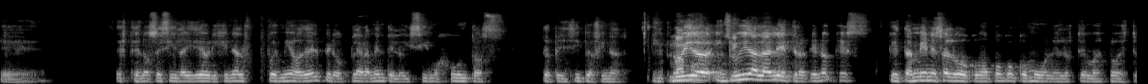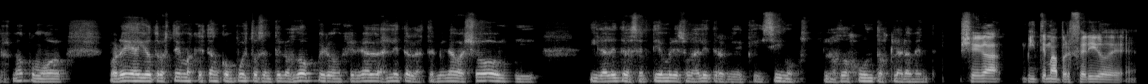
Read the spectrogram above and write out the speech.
Eh, este, no sé si la idea original fue mía o de él, pero claramente lo hicimos juntos de principio a final. Incluida, Vamos, sí. incluida la letra, que, no, que, es, que también es algo como poco común en los temas nuestros, ¿no? Como por ahí hay otros temas que están compuestos entre los dos, pero en general las letras las terminaba yo y, y la letra de septiembre es una letra que, que hicimos los dos juntos claramente. Llega mi tema preferido de,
